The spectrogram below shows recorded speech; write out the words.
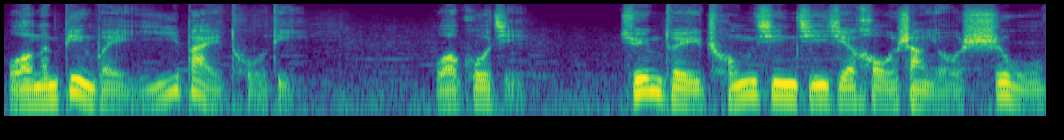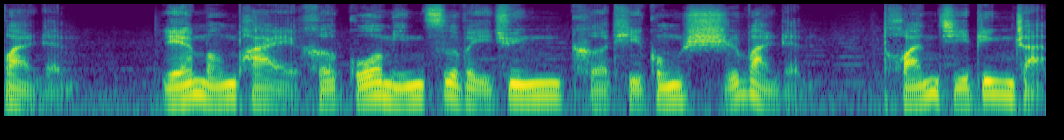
我们并未一败涂地。我估计，军队重新集结后尚有十五万人，联盟派和国民自卫军可提供十万人，团级兵站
